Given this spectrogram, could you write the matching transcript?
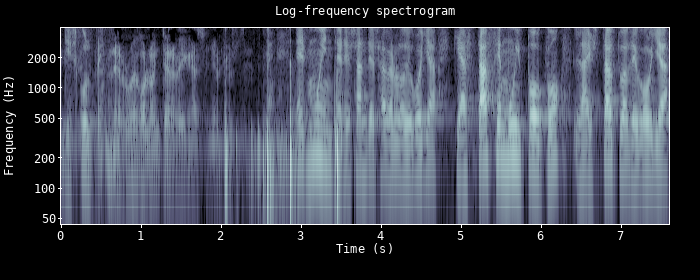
Disculpe. Le ruego no intervenga, señor Juste. Es muy interesante saber lo de Goya, que hasta hace muy poco la estatua de Goya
